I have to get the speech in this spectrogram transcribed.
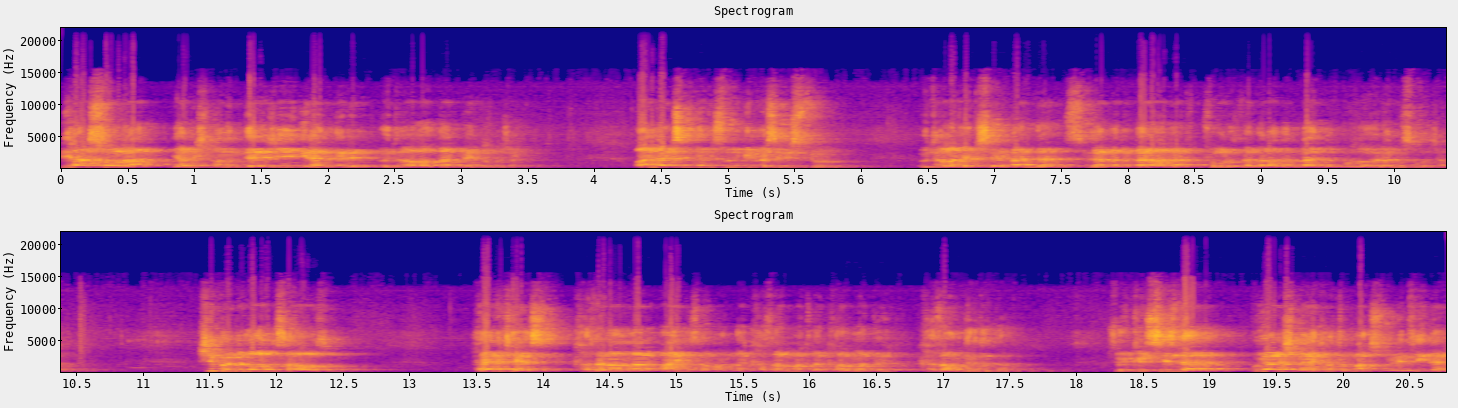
Biraz sonra yarışmanın dereceye girenleri ödül alanlar belli olacak. Ancak sizlerin şunu bilmesini istiyorum. Ödül alacak kişileri ben de sizlerle beraber, çoğunuzla beraber ben de burada öğrenmiş olacağım. Kim ödül alırsa alsın. Herkes kazananlar aynı zamanda kazanmakla kalmadı, kazandırdı da. Çünkü sizler bu yarışmaya katılmak suretiyle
